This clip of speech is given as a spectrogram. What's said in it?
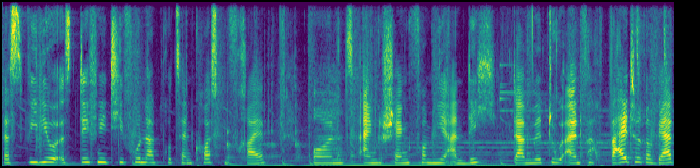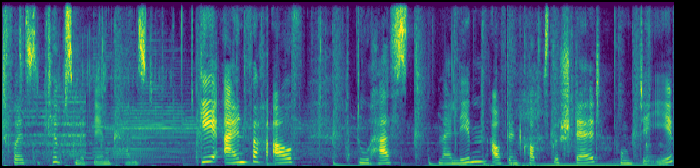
Das Video ist definitiv 100% kostenfrei und ein Geschenk von mir an dich, damit du einfach weitere wertvollste Tipps mitnehmen kannst. Geh einfach auf du hast mein Leben auf den Kopf gestellt.de.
